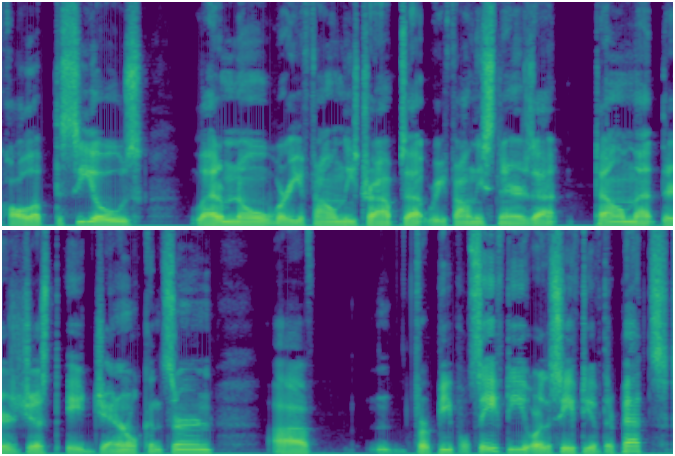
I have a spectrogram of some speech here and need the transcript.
call up the COs, let them know where you found these traps at, where you found these snares at. Tell them that there's just a general concern uh, for people's safety or the safety of their pets.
